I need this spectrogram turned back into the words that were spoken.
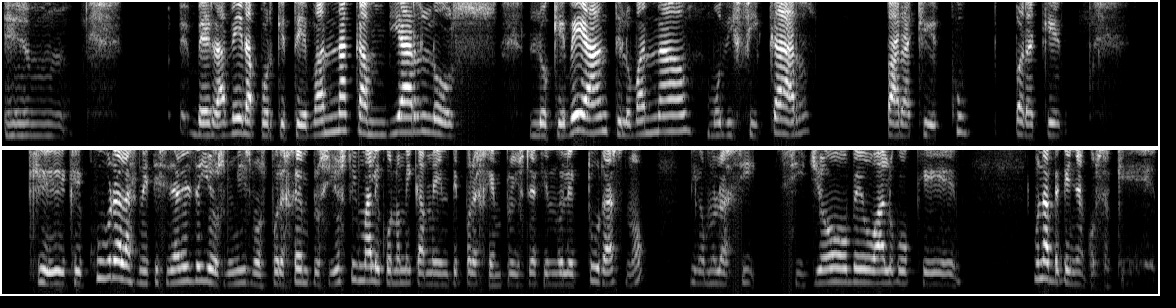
Eh, verdadera porque te van a cambiar los lo que vean, te lo van a modificar para que para que, que, cubra las necesidades de ellos mismos. Por ejemplo, si yo estoy mal económicamente, por ejemplo, y estoy haciendo lecturas, ¿no? Digámoslo así, si yo veo algo que, una pequeña cosa que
